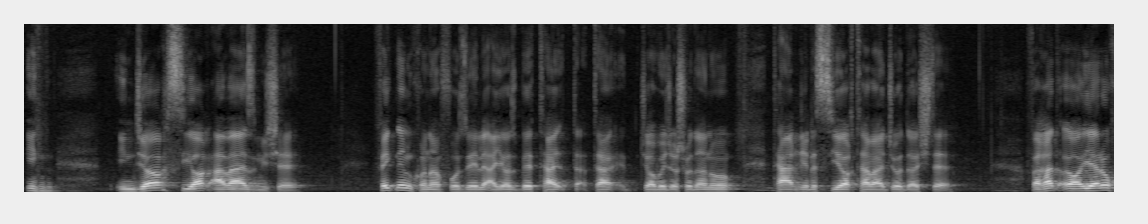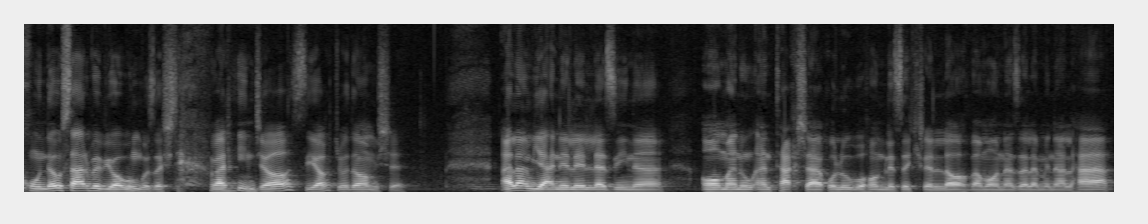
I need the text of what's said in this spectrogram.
این اینجا سیاق عوض میشه. فکر نمی کنم فضیل عیاز به جابجا شدن و تغییر سیاق توجه داشته. فقط آیه رو خونده و سر به بیابون گذاشته. ولی اینجا سیاق جدا میشه. علم یعنی للذین آمنو ان تخشع قلوبهم لذکر الله و ما نزل من الحق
